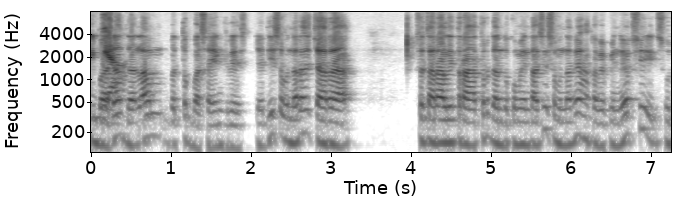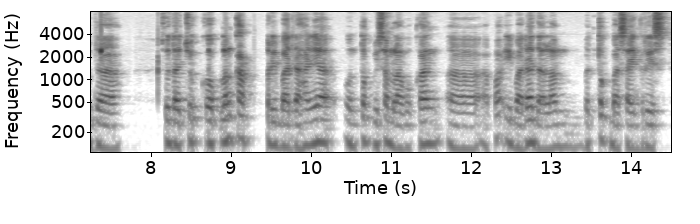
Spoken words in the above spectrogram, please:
ibadah dalam bentuk bahasa Inggris. Jadi sebenarnya secara secara literatur dan dokumentasi sebenarnya HKBP New York sih sudah sudah cukup lengkap peribadahannya untuk bisa melakukan eh, apa ibadah dalam bentuk bahasa Inggris.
